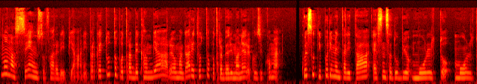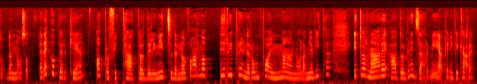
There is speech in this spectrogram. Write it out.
non ha senso fare dei piani, perché tutto potrebbe cambiare o magari tutto potrebbe rimanere così com'è. Questo tipo di mentalità è senza dubbio molto molto dannoso ed ecco perché ho approfittato dell'inizio del nuovo anno per riprendere un po' in mano la mia vita e tornare ad organizzarmi e a pianificare.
